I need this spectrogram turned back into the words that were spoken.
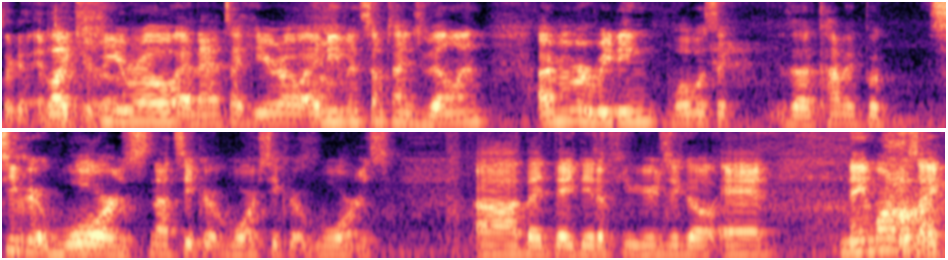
Like an like hero and anti-hero and even sometimes villain i remember reading what was it the comic book secret wars not secret war secret wars uh, that they did a few years ago and Namor was like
